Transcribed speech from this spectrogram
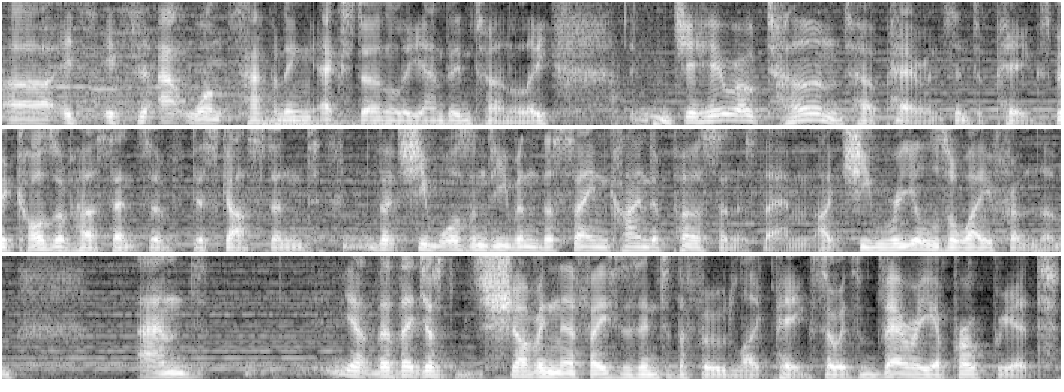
Uh, it's it's at once happening externally and internally. Chihiro turned her parents into pigs because of her sense of disgust and that she wasn't even the same kind of person as them. Like she reels away from them, and yeah, they're just shoving their faces into the food like pigs. So it's very appropriate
